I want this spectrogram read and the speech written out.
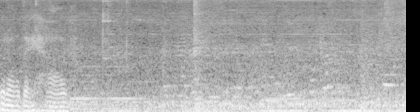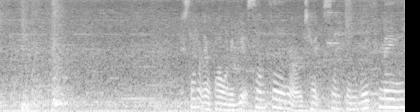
what all they have. Because I don't know if I want to get something or take something with me.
